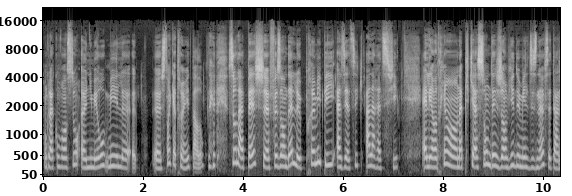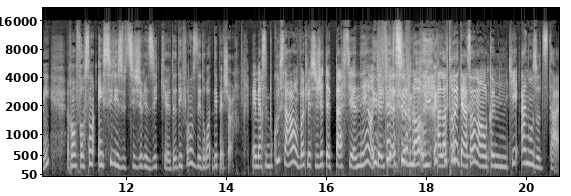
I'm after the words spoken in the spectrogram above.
donc la Convention euh, numéro 1000, euh, euh, 188 pardon, sur la pêche, euh, faisant d'elle le premier pays asiatique à la ratifier. Elle est entrée en application dès janvier 2019 cette année, renforçant ainsi les outils juridiques de défense des droits des pêcheurs. Ben, merci beaucoup, Sarah. On voit que le sujet te passionnait en quelque sorte. Effectivement, oui. Alors, très intéressant d'en communiquer à nos auditeurs.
